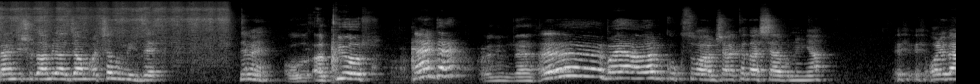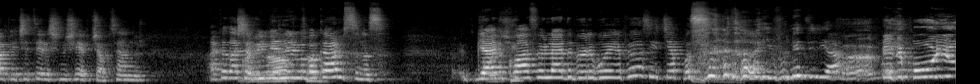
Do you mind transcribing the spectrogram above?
bence şuradan biraz cam açalım İzzet. Değil mi? Olur. Akıyor. Nereden? Önümden. Ee, bayağı ağır bir kokusu varmış arkadaşlar bunun ya. Üf, üf, oraya ben peçeteyle şimdi şey yapacağım. Sen dur. Arkadaşlar Ay, benim ellerime bakar mısınız? Yani Bakayım. kuaförlerde böyle boya yapıyorsa hiç yapmasınlar daha iyi. Bu nedir ya? Aa, Beni boğuyor.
